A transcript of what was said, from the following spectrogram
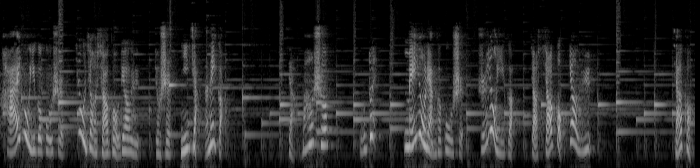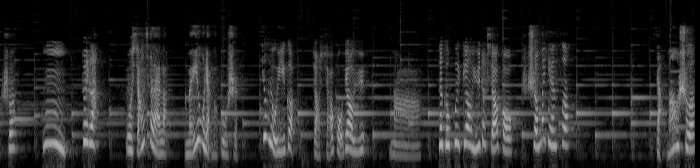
还有一个故事就叫小狗钓鱼，就是你讲的那个。小猫说：“不对，没有两个故事，只有一个叫小狗钓鱼。”小狗说：“嗯，对了，我想起来了，没有两个故事，就有一个叫小狗钓鱼。那那个会钓鱼的小狗是什么颜色？”小猫说：“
